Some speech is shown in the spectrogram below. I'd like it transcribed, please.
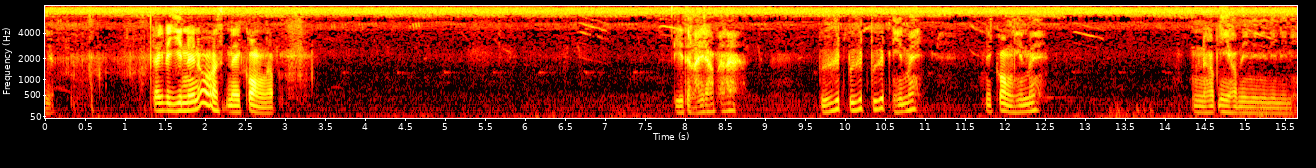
เนี่ยจะได้ยินไหมเนาะในกล่องครับ ดีแต่ไรดับนะนะปืดปืดปืดเห็นไหมในกล่องเห็นไหมนั่นนะครับนี่ครับนี่นี่นี่นี่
